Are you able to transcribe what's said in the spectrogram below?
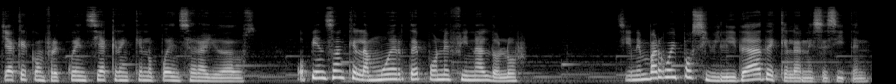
ya que con frecuencia creen que no pueden ser ayudados, o piensan que la muerte pone fin al dolor. Sin embargo, hay posibilidad de que la necesiten.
